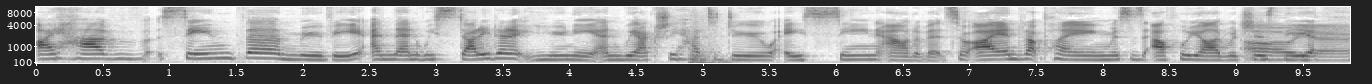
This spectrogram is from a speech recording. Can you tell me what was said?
I have seen the movie and then we studied it at uni and we actually had to do a scene out of it. So I ended up playing Mrs. Appleyard, which is Oh, the yeah.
